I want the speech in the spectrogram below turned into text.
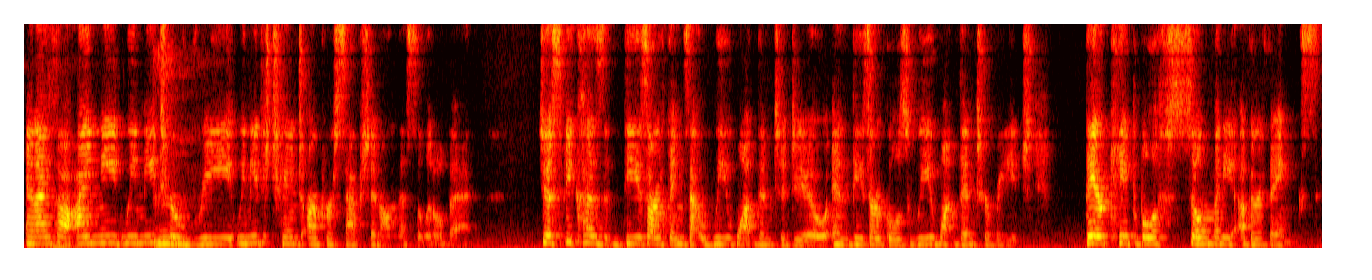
And I thought I need we need to mm. re we need to change our perception on this a little bit just because these are things that we want them to do and these are goals we want them to reach they are capable of so many other things.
